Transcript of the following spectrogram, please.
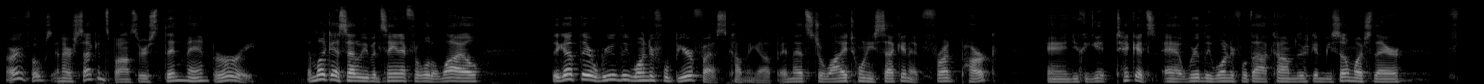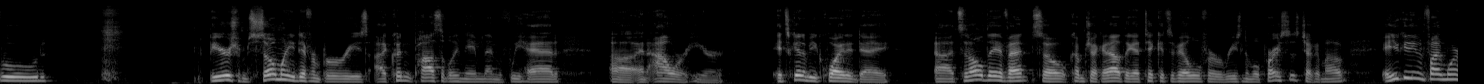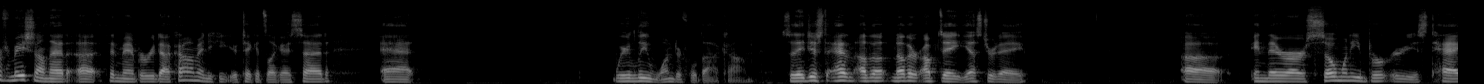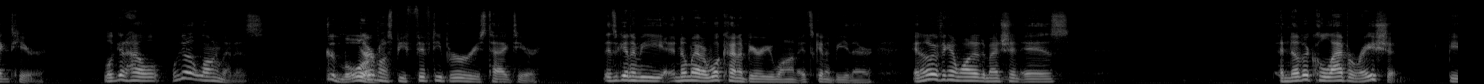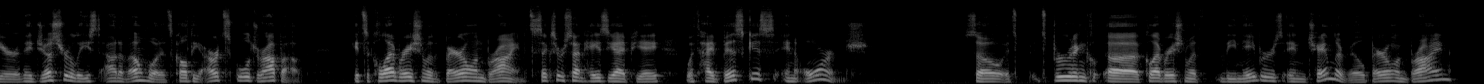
All right, folks, and our second sponsor is Thin Man Brewery. And like I said, we've been saying it for a little while. They got their Weirdly Wonderful Beer Fest coming up, and that's July 22nd at Front Park. And you can get tickets at weirdlywonderful.com. There's going to be so much there food, beers from so many different breweries. I couldn't possibly name them if we had uh, an hour here. It's going to be quite a day. Uh, it's an all day event, so come check it out. They got tickets available for reasonable prices. Check them out. And you can even find more information on that at thinmanbrewery.com. And you can get your tickets, like I said, at weirdlywonderful.com. So they just had another, another update yesterday. Uh, and there are so many breweries tagged here. Look at how look at how long that is. Good lord. There must be 50 breweries tagged here. It's going to be, no matter what kind of beer you want, it's going to be there. Another thing I wanted to mention is another collaboration beer they just released out of Elmwood. It's called the Art School Dropout. It's a collaboration with Barrel and Brine. It's 6% hazy IPA with hibiscus and orange. So it's it's brewed in uh, collaboration with the neighbors in Chandlerville, Barrel and Brine.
